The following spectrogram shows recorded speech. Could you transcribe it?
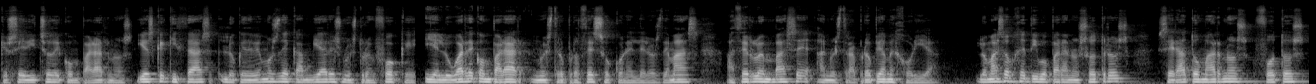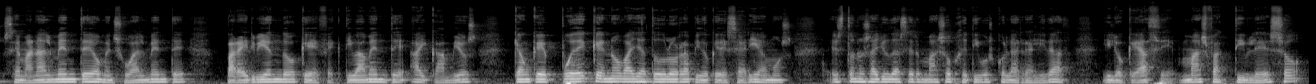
que os he dicho de compararnos, y es que quizás lo que debemos de cambiar es nuestro enfoque, y en lugar de comparar nuestro proceso con el de los demás, hacerlo en base a nuestra propia mejoría. Lo más objetivo para nosotros será tomarnos fotos semanalmente o mensualmente para ir viendo que efectivamente hay cambios, que aunque puede que no vaya todo lo rápido que desearíamos, esto nos ayuda a ser más objetivos con la realidad y lo que hace más factible eso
